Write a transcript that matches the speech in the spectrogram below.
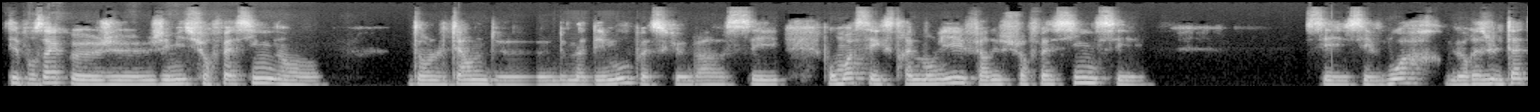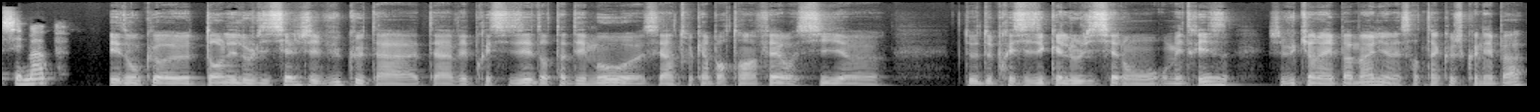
C'est pour ça que j'ai mis surfacing dans, dans le terme de, de ma démo parce que ben, c'est, pour moi, c'est extrêmement lié. Faire du surfacing, c'est voir le résultat de ces maps. Et donc euh, dans les logiciels, j'ai vu que tu avais précisé dans ta démo, euh, c'est un truc important à faire aussi, euh, de, préciser quel logiciel on, maîtrise. J'ai vu qu'il y en avait pas mal, il y en a certains que je connais pas.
